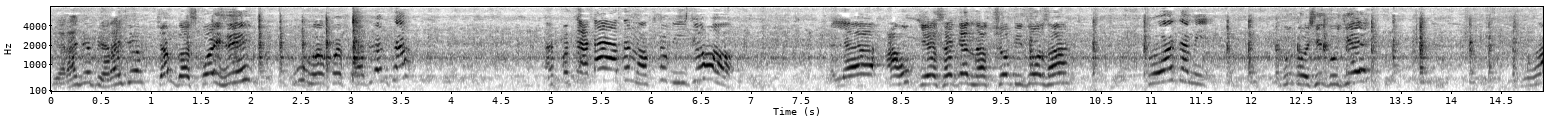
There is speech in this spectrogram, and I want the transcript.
પહેરાય છે પહેરાય છે ચમ ઘસકોઈ છે? શું કોઈ પ્રોબ્લેમ છે? કાકા આ તો નકશો બીજો એટલે આવું કે છે કે નકશો બીજો છે. જોવો તમે. તું ડોશી જુઓ.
